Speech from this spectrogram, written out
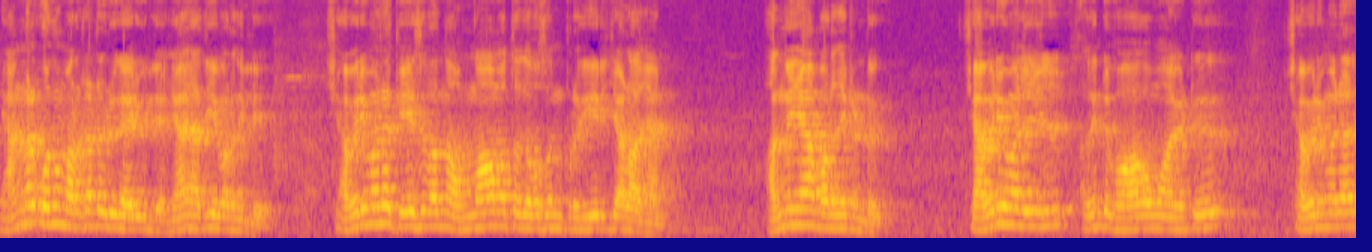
ഞങ്ങൾക്കൊന്നും മറക്കേണ്ട ഒരു കാര്യമില്ല. ഞാൻ അധികം പറഞ്ഞില്ലേ? ശബരിമല കേസ് വന്ന ഒന്നാമത്തെ ദിവസം പ്രതികരിച്ചാളാ ഞാൻ. അന്ന് ഞാൻ പറഞ്ഞിട്ടുണ്ട് ശബരിമലയിൽ അതിന്റെ ഭാഗമായിട്ട് ശബരിമല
